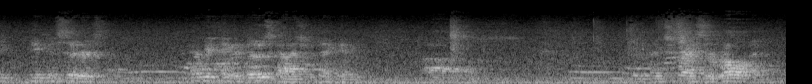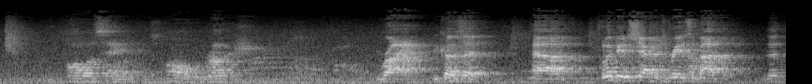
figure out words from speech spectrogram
He, he considers everything that those guys are thinking, uh, that makes Christ irrelevant. Paul is saying it's all rubbish. Right, because uh, uh, Philippians chapter 3 is about the,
